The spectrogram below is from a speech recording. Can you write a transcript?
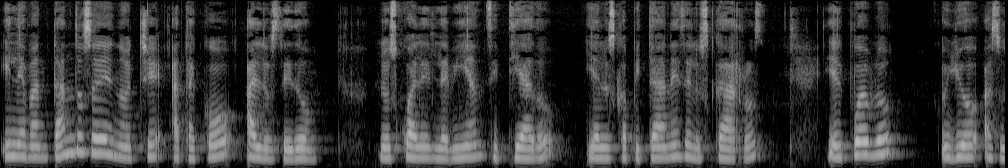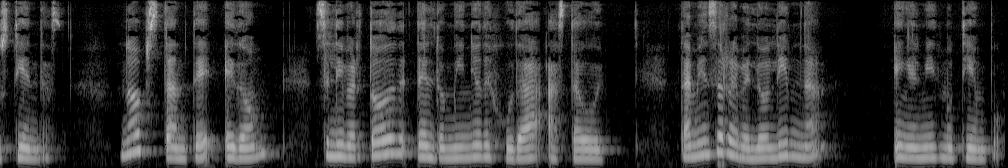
y levantándose de noche atacó a los de Edom, los cuales le habían sitiado, y a los capitanes de los carros, y el pueblo huyó a sus tiendas. No obstante, Edom se libertó del dominio de Judá hasta hoy. También se rebeló Libna en el mismo tiempo.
